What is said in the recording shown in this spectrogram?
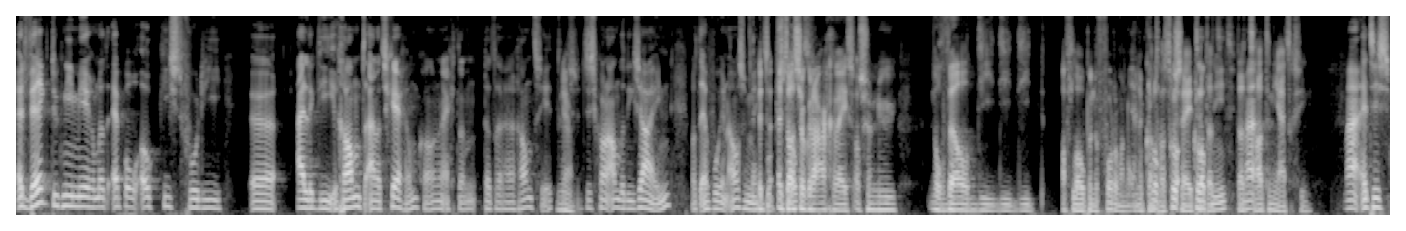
Het werkt natuurlijk niet meer omdat Apple ook kiest voor die, eh, eigenlijk die rand aan het scherm. Gewoon echt een, dat er een rand zit. Ja. Dus het is gewoon een ander design, wat Apple in al zijn Het, MacBooks het was ook raar geweest als er nu nog wel die, die, die aflopende vorm aan de onderkant klopt- was klopt- gezeten. klopt dat niet, dat maar- had er niet uitgezien. Maar het is,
